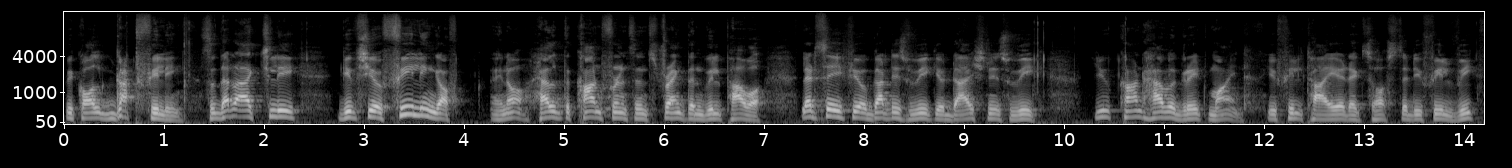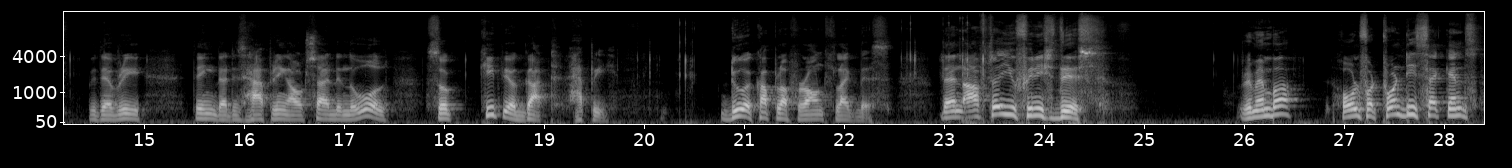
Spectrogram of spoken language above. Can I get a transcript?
we call gut feeling. So that actually gives you a feeling of you know health confidence and strength and willpower let's say if your gut is weak your digestion is weak you can't have a great mind you feel tired exhausted you feel weak with everything that is happening outside in the world so keep your gut happy do a couple of rounds like this then after you finish this remember hold for 20 seconds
